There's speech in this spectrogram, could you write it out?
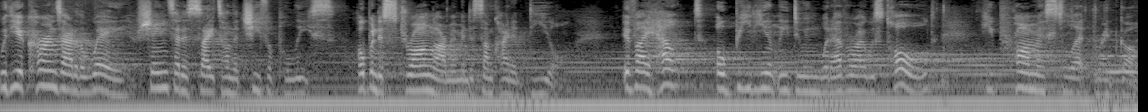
With the Akurans out of the way, Shane set his sights on the chief of police, hoping to strong-arm him into some kind of deal. If I helped, obediently doing whatever I was told, he promised to let Brent go.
